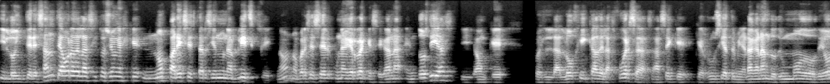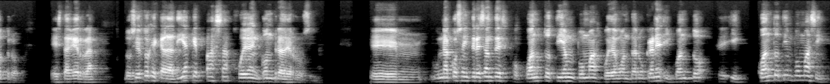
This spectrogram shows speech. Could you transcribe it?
y, lo interesante ahora de la situación es que no parece estar siendo una blitzkrieg, ¿no? No parece ser una guerra que se gana en dos días, y aunque pues la lógica de las fuerzas hace que, Rusia terminará ganando de un modo o de otro esta guerra, lo cierto es que cada día que pasa juega en contra de Rusia. Em, una cosa interesante es cuánto tiempo más puede aguantar Ucrania y cuánto, eh, y cuánto tiempo más y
